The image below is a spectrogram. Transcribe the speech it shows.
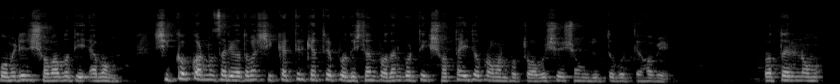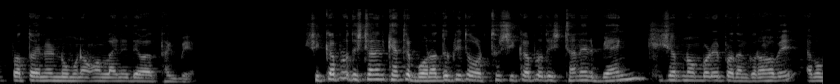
কমিটির সভাপতি এবং শিক্ষক কর্মচারী অথবা শিক্ষার্থীর ক্ষেত্রে প্রতিষ্ঠান প্রদান কর্তৃক সত্যায়িত প্রমাণপত্র অবশ্যই সংযুক্ত করতে হবে। প্রত্যয়নের প্রত্যয়নের নমুনা অনলাইনে দেওয়া থাকবে। শিক্ষা প্রতিষ্ঠানের ক্ষেত্রে বরাদ্দকৃত অর্থ শিক্ষা প্রতিষ্ঠানের ব্যাংক হিসাব নম্বরে প্রদান করা হবে এবং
